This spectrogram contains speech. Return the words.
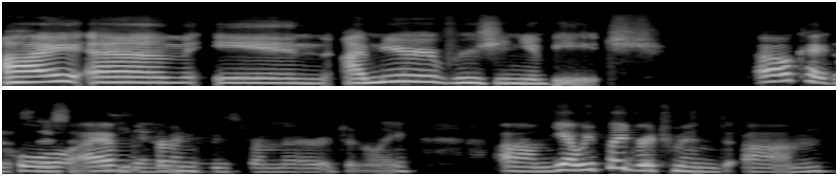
I am in. I'm near Virginia Beach. Oh, okay, That's cool. I have a friend who's from there originally. Um, yeah, we played Richmond. Um,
